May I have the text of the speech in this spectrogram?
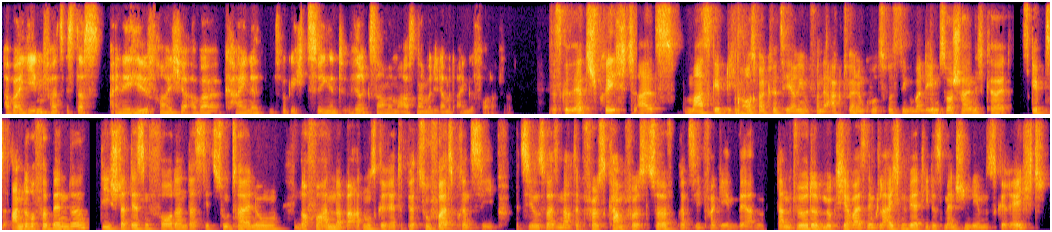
Aber jedenfalls ist das eine hilfreiche, aber keine wirklich zwingend wirksame Maßnahme, die damit eingefordert wird. Das Gesetz spricht als maßgeblichen Auswahlkriterium von der aktuellen und kurzfristigen Überlebenswahrscheinlichkeit. Es gibt andere Verbände, die stattdessen fordern, dass die Zuteilung noch vorhandener Beatmungsgeräte per Zufallsprinzip beziehungsweise nach dem First-Come, First-Serve-Prinzip vergeben werden. Damit würde möglicherweise dem gleichen Wert jedes Menschenlebens gerecht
